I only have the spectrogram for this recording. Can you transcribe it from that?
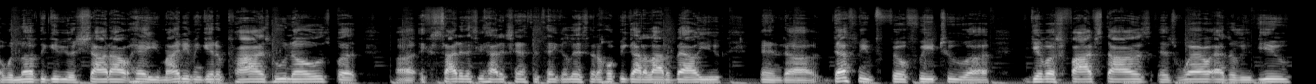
I would love to give you a shout out. Hey, you might even get a prize. Who knows? But uh, excited that you had a chance to take a listen. I hope you got a lot of value. And uh, definitely feel free to uh, give us five stars as well as a review.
